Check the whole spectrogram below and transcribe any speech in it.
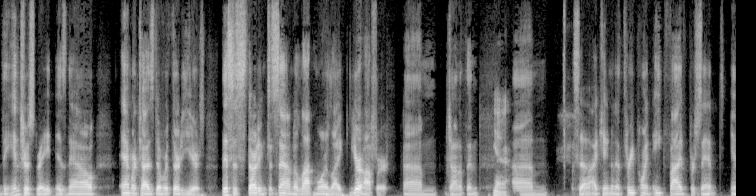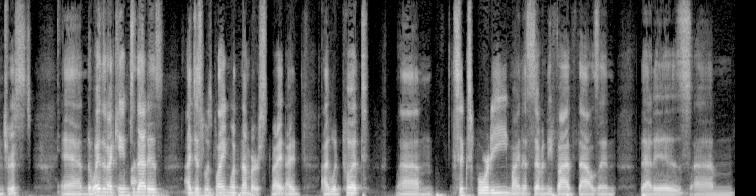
the interest rate is now amortized over 30 years. This is starting to sound a lot more like your offer, um, Jonathan. Yeah. Um, so I came in at 3.85% interest. And the way that I came to that is I just was playing with numbers, right? I I would put um, 640 minus 75,000. That is um,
